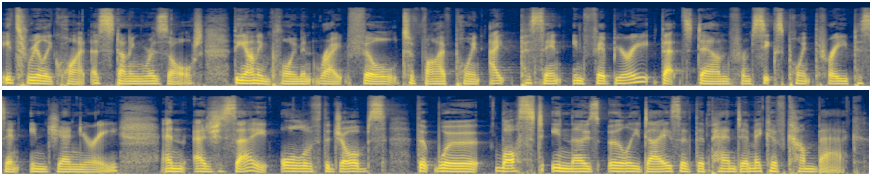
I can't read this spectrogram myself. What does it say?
It's really quite a stunning result. The unemployment rate fell to 5.8% in February. That's down from 6.3% in January. And as you say, all of the jobs that were lost in those early days of the pandemic have come back.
